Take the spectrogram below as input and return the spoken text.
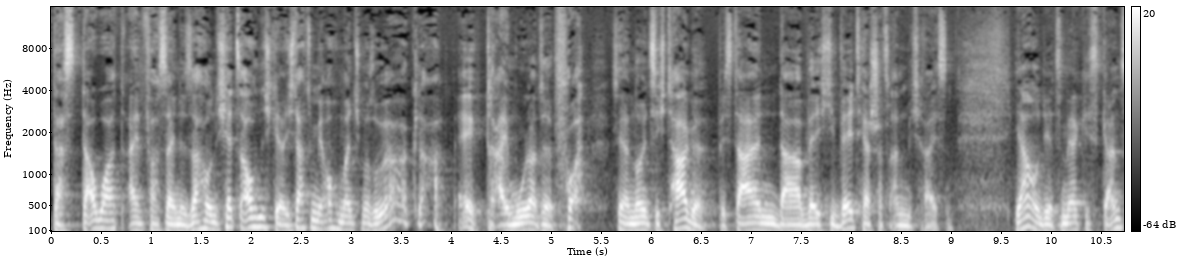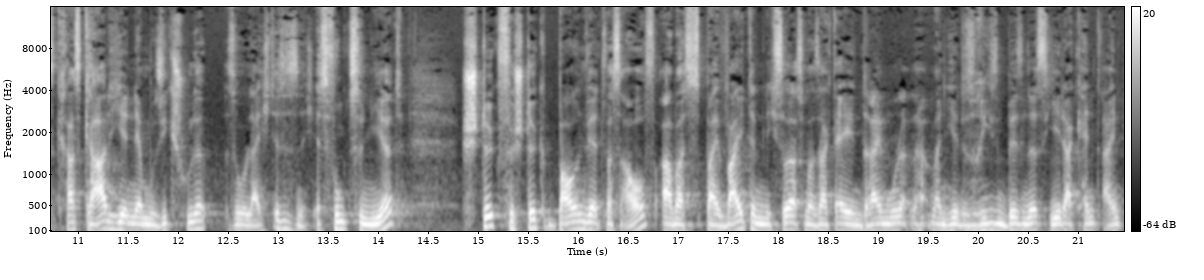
Das dauert einfach seine Sache und ich hätte es auch nicht gedacht. Ich dachte mir auch manchmal so, ja klar, ey, drei Monate, boah, sind ja 90 Tage. Bis dahin, da werde ich die Weltherrschaft an mich reißen. Ja, und jetzt merke ich es ganz krass, gerade hier in der Musikschule, so leicht ist es nicht. Es funktioniert. Stück für Stück bauen wir etwas auf, aber es ist bei weitem nicht so, dass man sagt, ey, in drei Monaten hat man hier das Riesenbusiness, jeder kennt einen.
